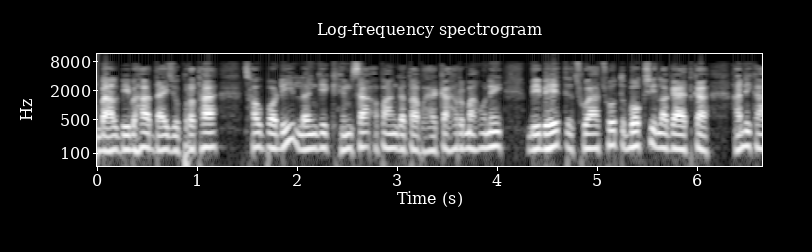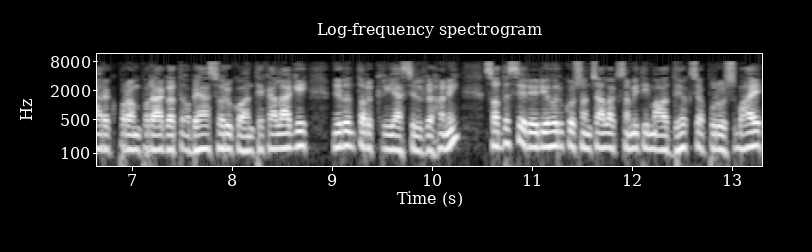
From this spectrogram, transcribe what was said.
बाल विवाह दाइजो प्रथा छाउपडी लैंगिक हिंसा अपाङ्गता भएकाहरूमा हुने विभेद छुवाछुत बोक्सी लगायतका हानिकारक परम्परागत अभ्यासहरूको अन्त्यका लागि निरन्तर क्रियाशील रहने सदस्य रेडियोहरूको संचालक समितिमा अध्यक्ष पुरूष भए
